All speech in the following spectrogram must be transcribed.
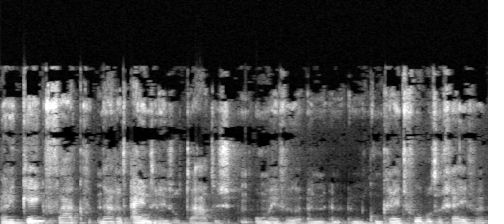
Maar ik keek vaak naar het eindresultaat. Dus om even een, een, een concreet voorbeeld te geven.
